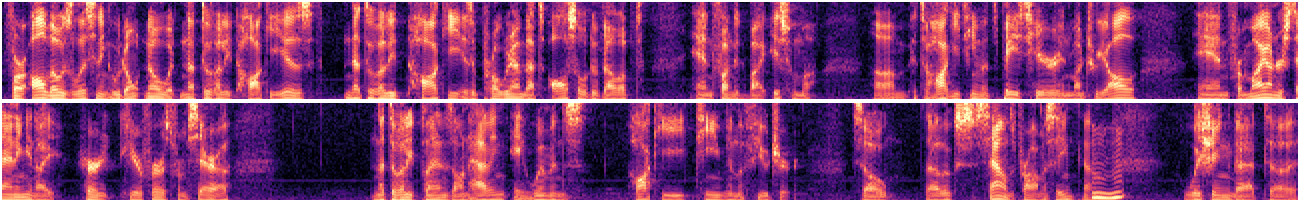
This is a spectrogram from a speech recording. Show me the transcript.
For all those listening who don't know what Naturalit Hockey is, Naturalit Hockey is a program that's also developed and funded by Isuma. Um, it's a hockey team that's based here in Montreal. And from my understanding, and I heard it here first from Sarah, Naturalit plans on having a women's hockey team in the future. So that looks sounds promising. I'm Mm-hmm. wishing that uh,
